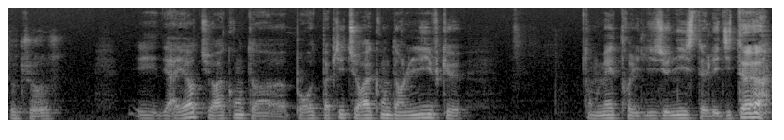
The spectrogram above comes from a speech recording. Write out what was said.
C'est autre chose. Et derrière, tu racontes, euh, pour autre papier, tu racontes dans le livre que ton maître illusionniste, l'éditeur,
